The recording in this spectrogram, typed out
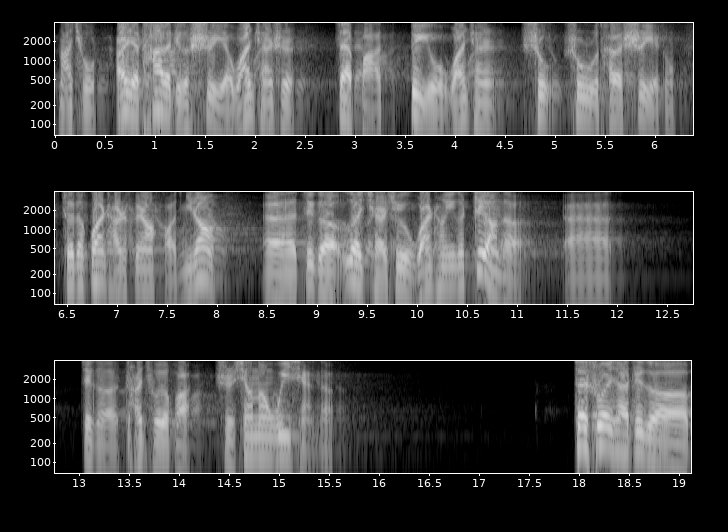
拿球，而且他的这个视野完全是在把队友完全收收入他的视野中，所以他观察是非常好。你让呃这个厄齐尔去完成一个这样的呃这个传球的话，是相当危险的。再说一下这个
